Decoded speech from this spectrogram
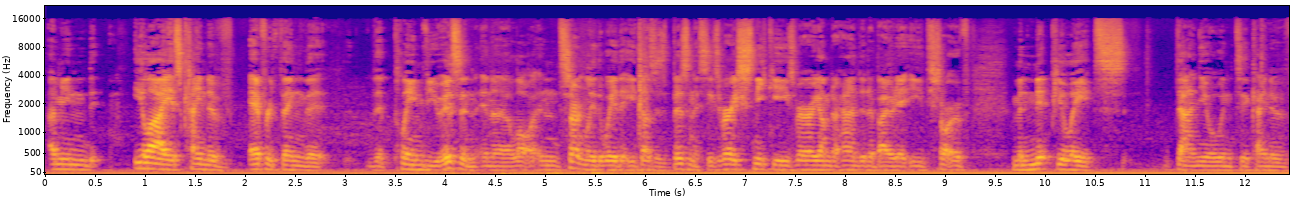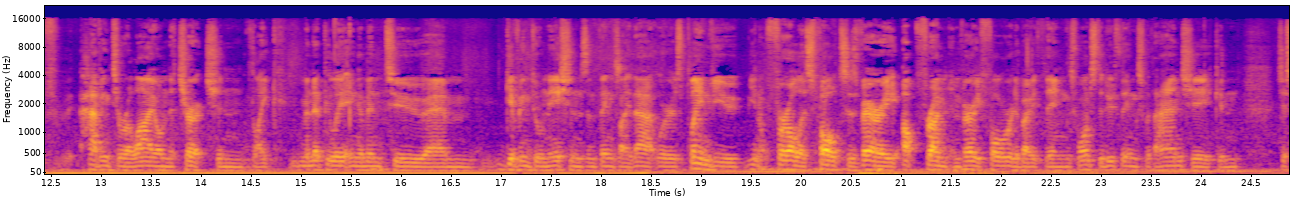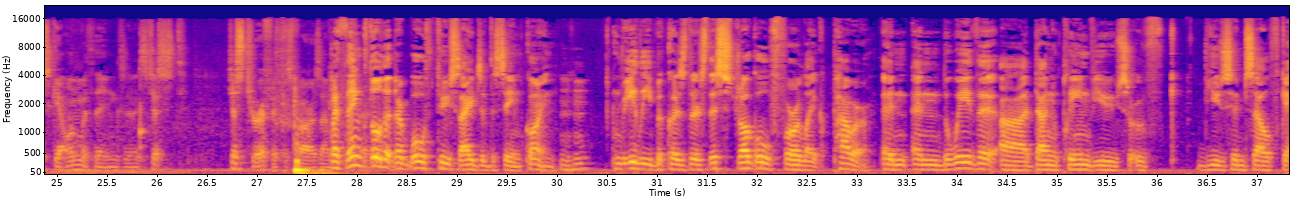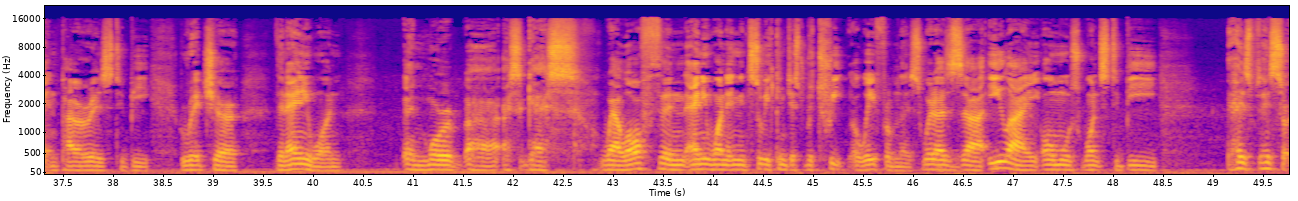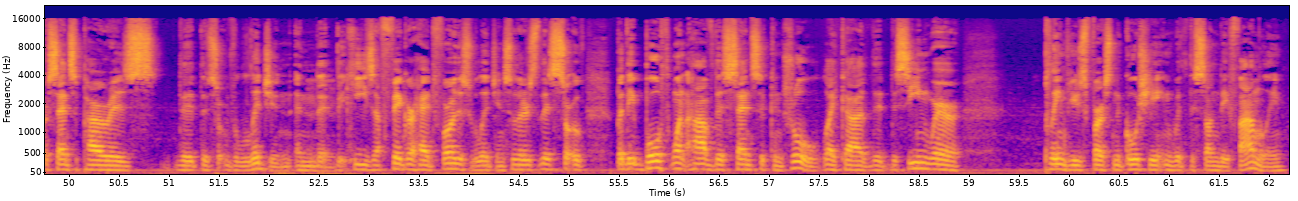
I mean, Eli is kind of everything that that Plainview isn't in a lot, and certainly the way that he does his business. He's very sneaky. He's very underhanded about it. He sort of manipulates Daniel into kind of having to rely on the church and like manipulating them into um, giving donations and things like that. Whereas Plainview, you know, for all his faults, is very upfront and very forward about things. Wants to do things with a handshake and just get on with things, and it's just just terrific as far as I'm. I think concerned. though that they're both two sides of the same coin. Really, because there's this struggle for like power, and and the way that uh, Daniel Plainview sort of views himself getting power is to be richer than anyone and more, uh, I guess, well off than anyone, and so he can just retreat away from this. Whereas uh, Eli almost wants to be his his sort of sense of power is the, the sort of religion, and that, that he's a figurehead for this religion. So there's this sort of, but they both want to have this sense of control, like uh, the the scene where Plainview's first negotiating with the Sunday family.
